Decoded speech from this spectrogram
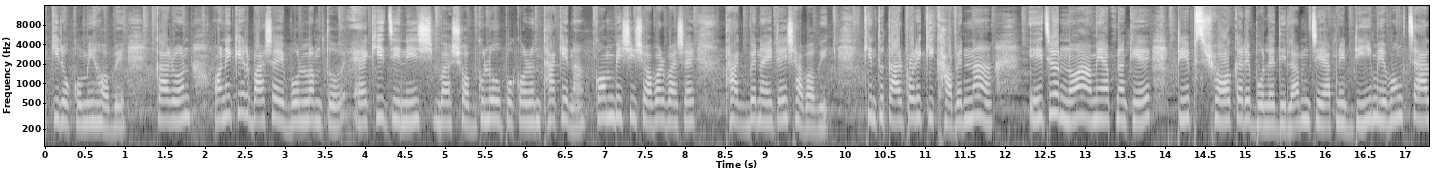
একই রকমই হবে। কারণ অনেকের বাসায় বললাম তো, একই জিনিস বা সবগুলো উপকরণ থাকে না কম বেশি সবার বাসায় থাকবে না, এটাই স্বাভাবিক। কিন্তু তারপরে কি খাবেন না? এই জন্য আমি আপনাকে টিপস সহকারে বলে দিলাম যে, আপনি ডিম এবং চাল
